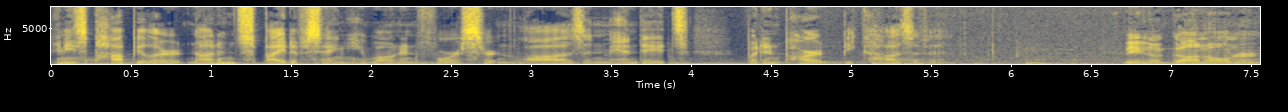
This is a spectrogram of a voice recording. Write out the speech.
And he's popular not in spite of saying he won't enforce certain laws and mandates, but in part because of it. Being a gun owner,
